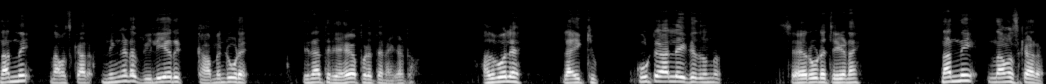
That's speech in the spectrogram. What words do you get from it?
നന്ദി നമസ്കാരം. നിങ്ങളുടെ വിലയേറി കമന്റൂടെ ഇതിനകത്ത് രേഖപ്പെടുത്തണേ കേട്ടോ. അതുപോലെ ലൈക്കും കൂട്ടുകാരിലേക്ക് ഇതൊന്ന് ഷെയറൂടെ ചെയ്യണേ. നന്ദി നമസ്കാരം.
